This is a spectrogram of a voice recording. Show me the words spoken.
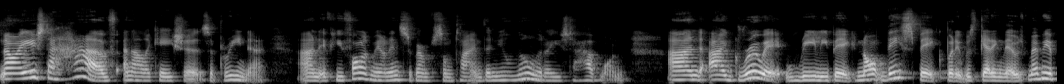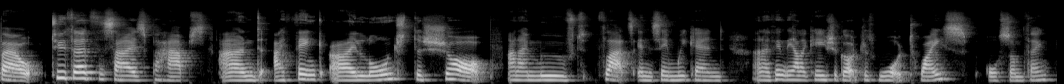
Now, I used to have an Alocasia zebrina, and if you followed me on Instagram for some time, then you'll know that I used to have one and I grew it really big. Not this big, but it was getting there. It was maybe about two thirds the size, perhaps. And I think I launched the shop and I moved flats in the same weekend. And I think the alocasia got just watered twice or something.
